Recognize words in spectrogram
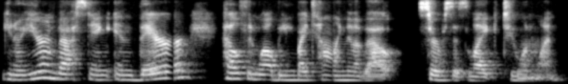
you know you're investing in their health and well-being by telling them about services like 211.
